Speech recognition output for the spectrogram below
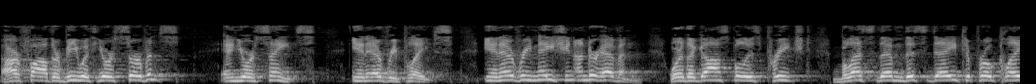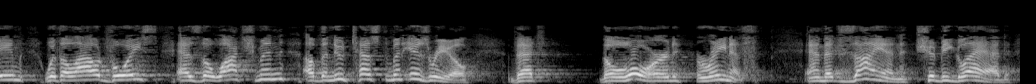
Our Father be with your servants and your saints in every place in every nation under heaven where the gospel is preached. Bless them this day to proclaim with a loud voice as the watchmen of the New Testament Israel that the Lord reigneth and that Zion should be glad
